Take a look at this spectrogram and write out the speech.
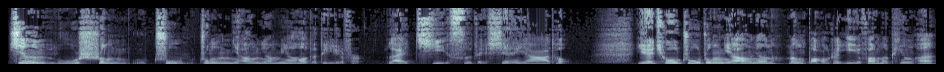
晋炉圣母铸钟娘娘庙的地方，来祭祀这仙丫头，也求祝中娘娘呢能保着一方的平安。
